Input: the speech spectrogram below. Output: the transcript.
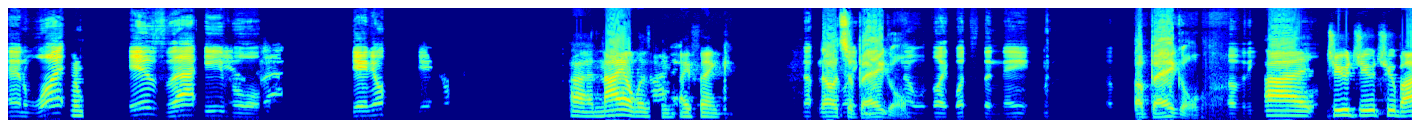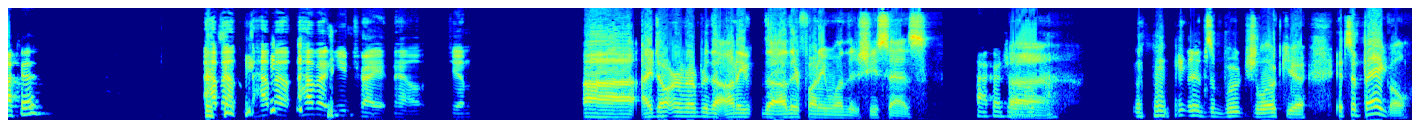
And what is that evil? Daniel? uh, nihilism, I think. No, it's a bagel. No, like what's the name A bagel. of the Uh, evil? Juju Chewbacca. How about how about how about you try it now, Jim? Uh, I don't remember the uni- the other funny one that she says. Taco Uh, it's a bhut jolokia. It's a bagel.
